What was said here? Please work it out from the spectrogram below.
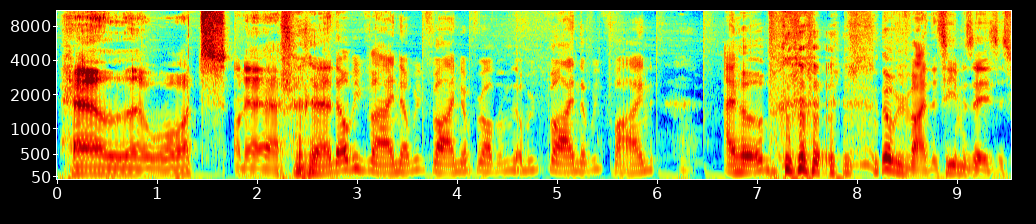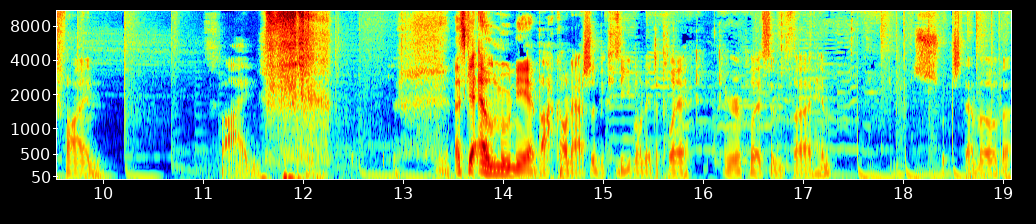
Hell, what on earth? they'll be fine, they'll be fine, no problem, they'll be fine, they'll be fine. I hope. they'll be fine, the team as is is fine. Fine. Let's get El Munir back on actually because he wanted to play. I'm going to replace him for him. Switch them over.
